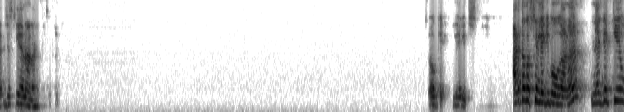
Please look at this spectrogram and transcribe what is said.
അഡ്ജസ്റ്റ് ചെയ്യാനാണ്. ഓക്കെ അടുത്ത ക്വസ്റ്റ്യനിലേക്ക് പോവുകയാണ്. Negative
